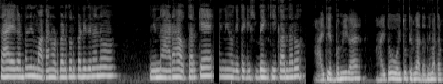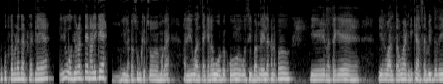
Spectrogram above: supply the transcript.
ಸಹಾಯ ಗಂಟ ನಿನ್ನ ಮಕ ನೋಡ್ಬಾರ್ದು ಅನ್ಕೊಂಡಿದ್ದೆ ನಾನು. ನಿನ್ನ ಆಡ ಅವತಾರಕ್ಕೆ ನೀನು ಹೋಗಿ ತೆಗಿಸ್ ಬೆಂಕಿ ಕಾಂದರು. ಆಯ್ತು ಎದ್ ಬಮ್ಮಿ ಈಗ ಆಯ್ತು ಹೋಯ್ತು ತಿರ್ಗ ಅದನ್ನೇ ಮಾತಾಡ್ಕೊಂಡು ಕೂತ್ಕೊಬೇಡ ಗಟ್ಗಟ್ಲೆ ಸರಿ ಹೋಗಿರಂತೆ ನಾಳಿಕೆ. ಇಲ್ಲಕ ಸುಮ್ಕೆರ್ಸು ಮಗ. ಅಲ್ಲಿ ಹೊಲ್ತಕ್ಕೆಲ್ಲ ಹೋಗ್ಬೇಕು. ಒಸಿ ಬಂಗ ಇಲ್ಲ ಕಣಪ್ಪ. ಏನತ್ತಾಗೆ ಏನು ಹೊಲ್ತಾವು ಹಂಗೆ ಕೆಲಸ ಬಿದ್ದದೆ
